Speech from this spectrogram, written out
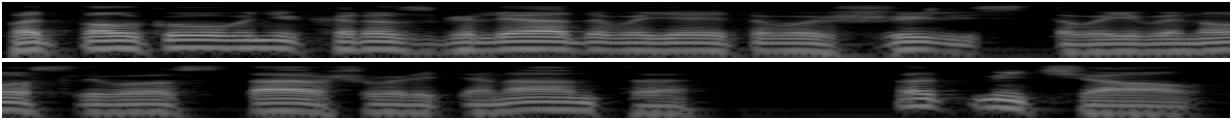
Подполковник, разглядывая этого жилистого и выносливого старшего лейтенанта, отмечал,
